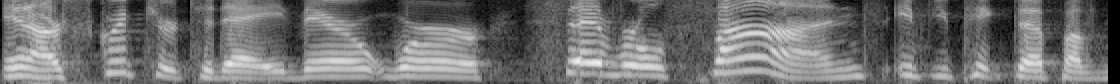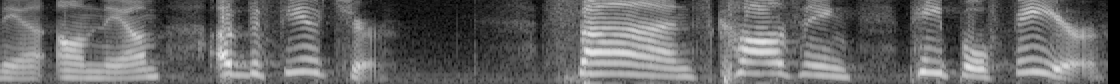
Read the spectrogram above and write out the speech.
In our scripture today, there were several signs, if you picked up of them, on them, of the future. Signs causing people fear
